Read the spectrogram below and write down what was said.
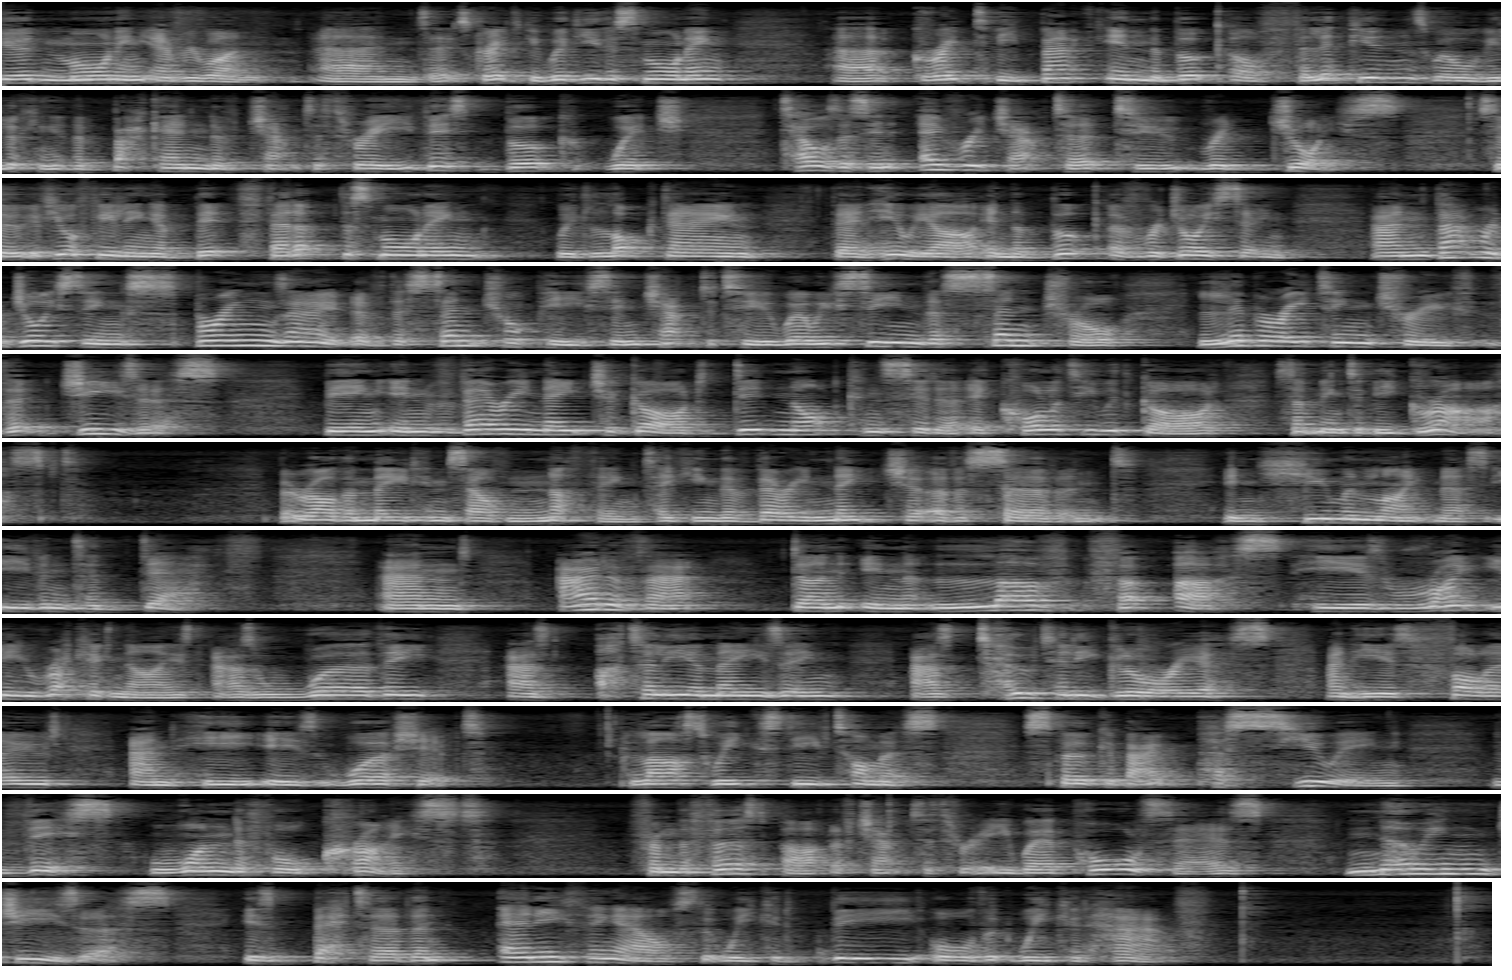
Good morning, everyone, and uh, it's great to be with you this morning. Uh, great to be back in the book of Philippians, where we'll be looking at the back end of chapter 3. This book, which tells us in every chapter to rejoice. So if you're feeling a bit fed up this morning with lockdown, then here we are in the book of rejoicing. And that rejoicing springs out of the central piece in chapter 2, where we've seen the central liberating truth that Jesus, being in very nature God, did not consider equality with God something to be grasped, but rather made himself nothing, taking the very nature of a servant in human likeness, even to death. And out of that, done in love for us, he is rightly recognized as worthy, as utterly amazing, as totally glorious, and he is followed and he is worshipped. Last week, Steve Thomas spoke about pursuing this wonderful Christ from the first part of chapter 3, where Paul says, Knowing Jesus is better than anything else that we could be or that we could have.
